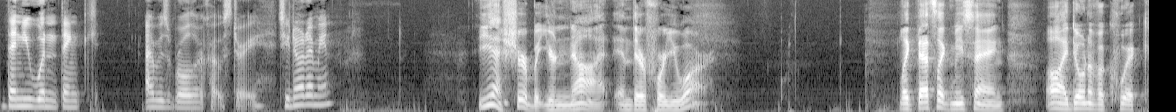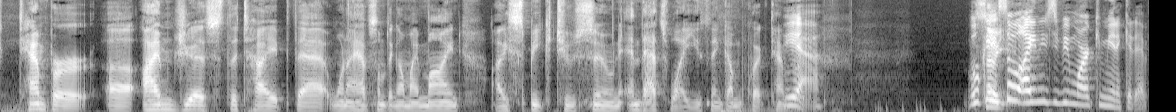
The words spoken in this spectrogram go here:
then you wouldn't think I was roller coastery. Do you know what I mean? yeah, sure, but you're not, and therefore you are. Like that's like me saying, "Oh, I don't have a quick temper. Uh, I'm just the type that when I have something on my mind, I speak too soon, and that's why you think I'm quick tempered." Yeah. Okay, So- so, I need to be more communicative.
